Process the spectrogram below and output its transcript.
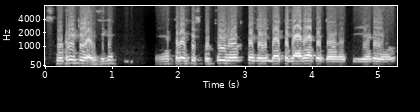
ਸਕੂਟਰੀ ਤੇ ਆਏ ਸੀਗੇ। ਤੇ ਇੱਕ ਵਿਅਕਤੀ ਸਕੂਟਰੀ ਰੋਡ ਤੇ ਲੈ- ਲੈ ਕੇ ਜਾ ਰਿਹਾ ਤੇ ਦੋ ਵਿਅਕਤੀ ਜਿਹੜੇ ਉਹ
